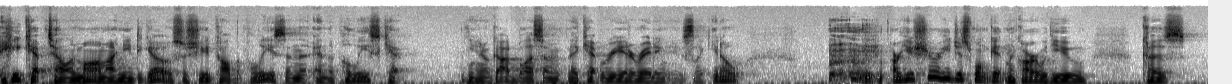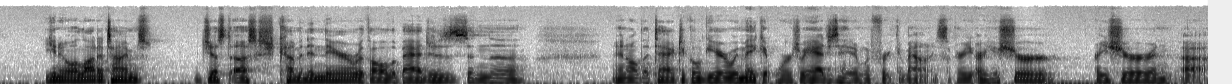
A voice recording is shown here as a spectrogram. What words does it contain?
he kept telling mom, "I need to go." So she had called the police, and the and the police kept, you know, God bless them. They kept reiterating. It's like, you know, are you sure he just won't get in the car with you? Because, you know, a lot of times, just us coming in there with all the badges and the and all the tactical gear, we make it worse. We agitate him, we freak him out. It's like, are you, are you sure? Are you sure? And uh,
